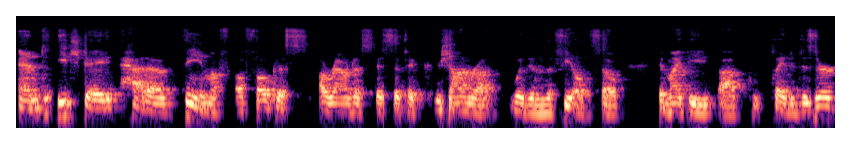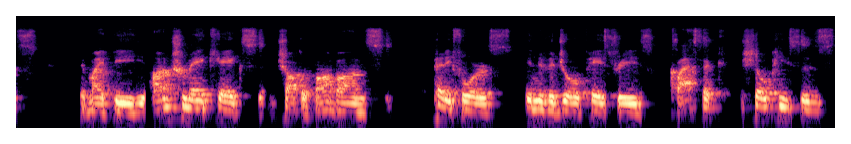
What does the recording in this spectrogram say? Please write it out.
And each day had a theme, a, a focus around a specific genre within the field. So it might be uh, plated desserts, it might be entremet cakes, chocolate bonbons, petit fours, individual pastries, classic showpieces,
